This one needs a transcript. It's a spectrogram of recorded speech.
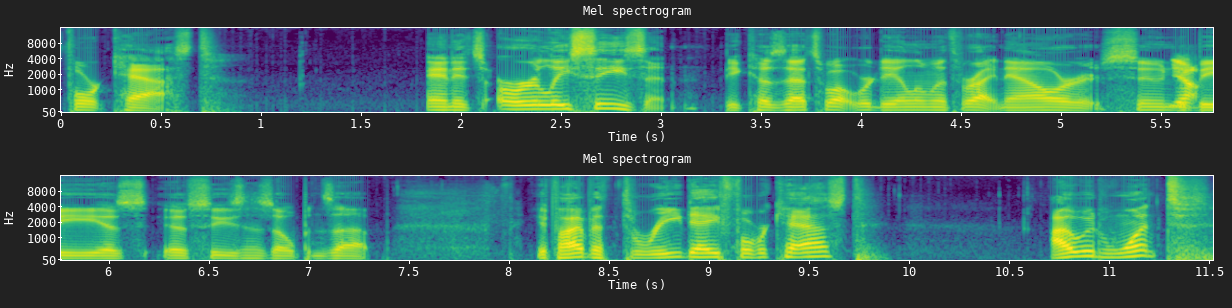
forecast, and it's early season because that's what we're dealing with right now, or soon to be as as seasons opens up. If I have a three day forecast, I would want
